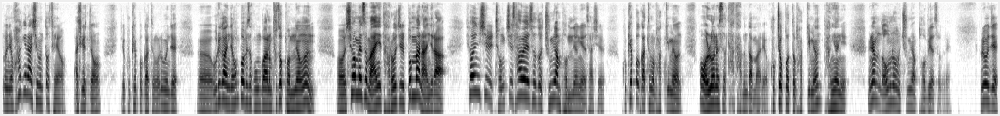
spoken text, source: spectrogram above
또 이제 확인하시면 또 돼요. 아시겠죠? 이제 국회법 같은 거 그리고 이제 어, 우리가 이제 헌법에서 공부하는 부속 법령은 어, 시험에서 많이 다뤄질 뿐만 아니라 현실 정치 사회에서도 중요한 법령이에요, 사실. 국회법 같은 거 바뀌면 언론에서 다 다룬단 말이에요. 국적법도 바뀌면 당연히 왜냐하면 너무너무 중요한 법이어서 그래. 그리고 이제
